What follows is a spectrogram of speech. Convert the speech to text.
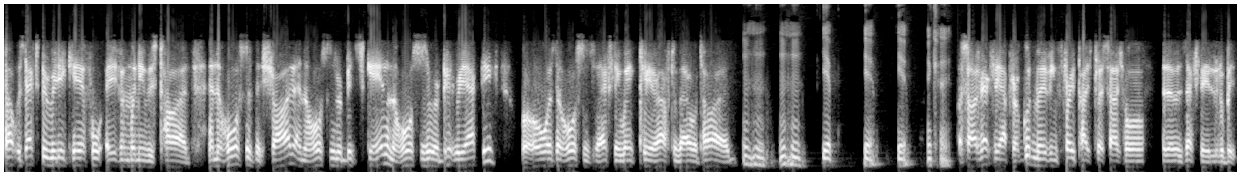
But was actually really careful even when he was tired. And the horses that shied, and the horses that were a bit scared, and the horses that were a bit reactive, were always the horses that actually went clear after they were tired. Mm-hmm. Mm-hmm. Yep. Yep. Yep. Okay. So I was actually after a good moving three pace dressage horse that was actually a little bit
